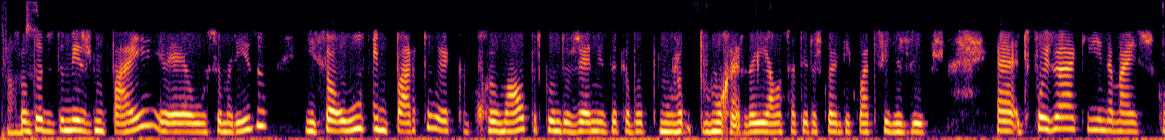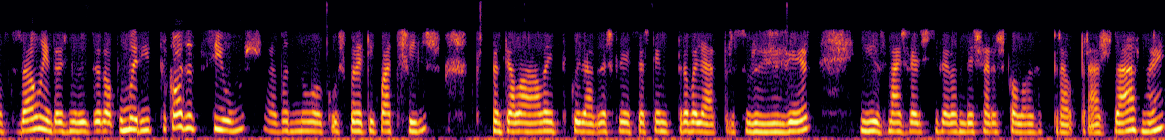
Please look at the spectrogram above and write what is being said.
Pronto. São todos do mesmo pai, é o seu marido, e só o último parto é que correu mal, porque um dos gêmeos acabou por morrer, daí ela só ter os 44 filhos vivos. Uh, depois há aqui ainda mais confusão, em 2019 o marido, por causa de ciúmes, abandonou os 44 filhos, portanto ela além de cuidar das crianças tem de trabalhar para sobreviver, e os mais velhos tiveram de deixar a escola para, para ajudar, não é?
